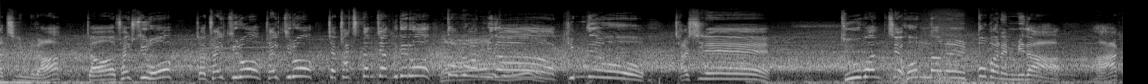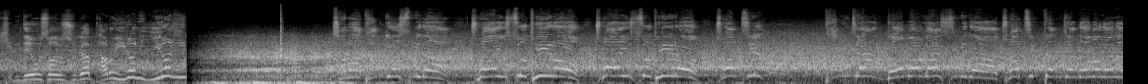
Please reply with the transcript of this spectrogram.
좌측입니다. 자 좌익 뒤로 자 좌익 뒤로 좌익 뒤로. 자 좌측 담장 그대로 넘어갑니다. 김대우 자신의 두 번째 홈런을 뽑아냅니다. 아 김대우 선수가 바로 이런 이런 힘. 잡아당겼습니다. 좌익수 뒤로 좌익수 뒤로. 좌측 당장 넘어갔습니다. 좌측 당장 넘어가는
